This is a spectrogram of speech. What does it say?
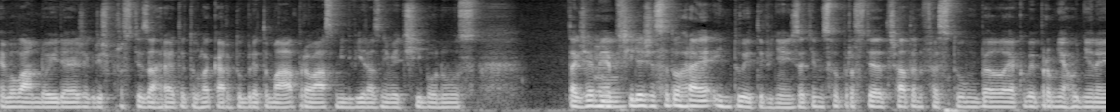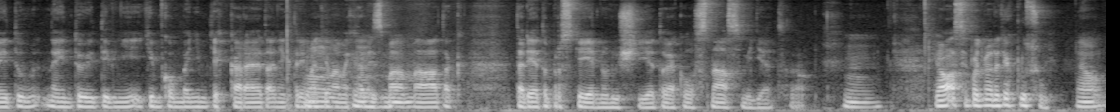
nebo vám dojde, že když prostě zahrajete tuhle kartu, bude to má pro vás mít výrazně větší bonus takže mi mm. přijde, že se to hraje intuitivněji, zatímco prostě třeba ten Festung byl jakoby pro mě hodně nejtu, neintuitivní i tím kombením těch karet a některýma mm. těma mechanismama, mm. tak tady je to prostě jednodušší, je to jako s nás vidět. Jo. Mm. jo, asi pojďme do těch plusů. Jo.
